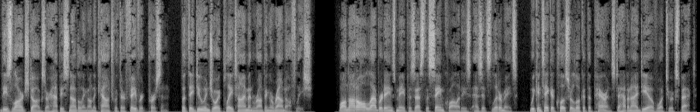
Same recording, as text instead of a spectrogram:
These large dogs are happy snuggling on the couch with their favorite person, but they do enjoy playtime and romping around off leash. While not all Labradanes may possess the same qualities as its littermates, we can take a closer look at the parents to have an idea of what to expect.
